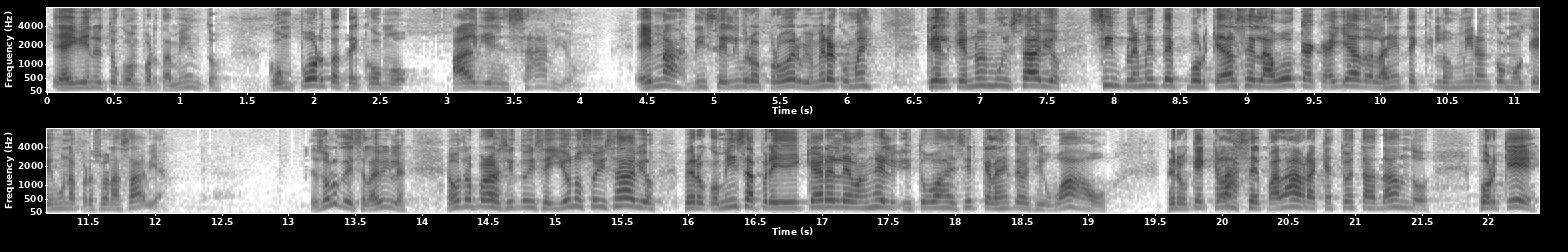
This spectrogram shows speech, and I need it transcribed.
Y ahí viene tu comportamiento. Compórtate como alguien sabio. Es más, dice el libro de Proverbios, mira cómo es, que el que no es muy sabio, simplemente por quedarse la boca callado, la gente los miran como que es una persona sabia. Eso es lo que dice la Biblia. En otra palabra, si tú dices, yo no soy sabio, pero comienza a predicar el Evangelio y tú vas a decir que la gente va a decir, wow, pero qué clase de palabra que tú estás dando. ¿Por qué?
